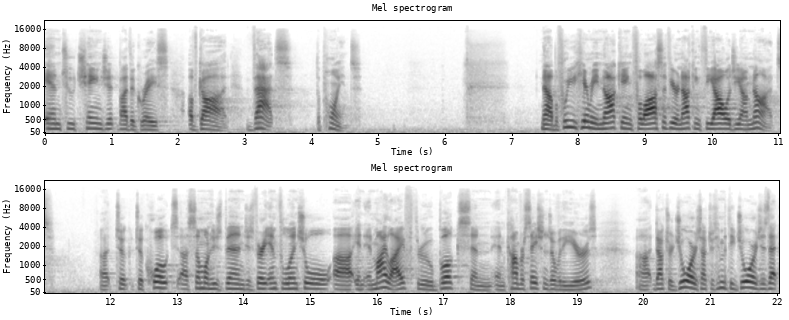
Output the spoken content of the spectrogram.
and to change it by the grace of God. That's the point. Now, before you hear me knocking philosophy or knocking theology, I'm not. Uh, to, to quote uh, someone who's been just very influential uh, in, in my life through books and, and conversations over the years, uh, Dr. George, Dr. Timothy George, is that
